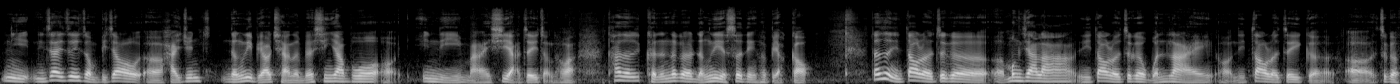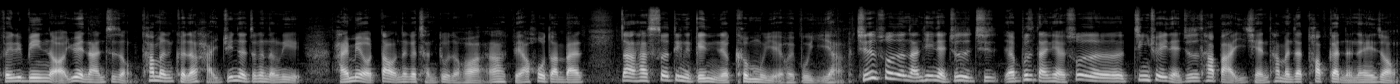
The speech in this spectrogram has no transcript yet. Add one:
你你在这种比较呃海军能力比较强的，比如新加坡哦、印尼、马来西亚这一种的话，他的可能那个能力的设定会比较高。但是你到了这个呃孟加拉，你到了这个文莱哦，你到了这个呃这个菲律宾啊越南这种，他们可能海军的这个能力还没有到那个程度的话，啊比较后端班，那他设定的给你的科目也会不一样。其实说的难听一点，就是其实呃不是难听点，说的精确一点，就是他把以前他们在 Top Gun 的那一种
